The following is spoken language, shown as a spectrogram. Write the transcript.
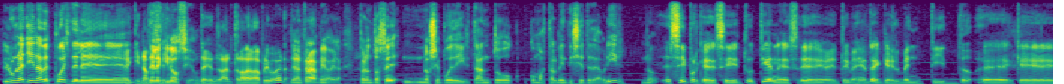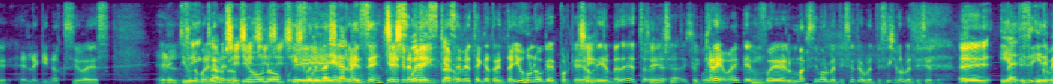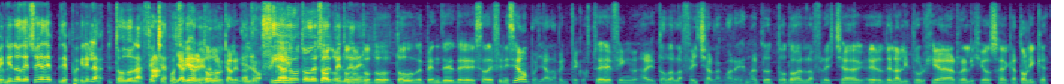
luna llena después del, eh, Equinoccio. del equinoccio, de, De la entrada de la primavera. la entrada a la primavera, pero entonces no se puede ir tanto como hasta el 27 de abril, ¿no? Eh, Sí, porque si tú tienes, eh, tú imagínate que el 22, eh, que el equinoccio es El 21, por claro, ejemplo. sí, sí, sí, 21, sí, sí, Si sí, fue sí, luna sí, llena el que 20, ese- sí que se ese puede mes- ir, que claro. ese mes tenga 31, que porque Sí. abril en vez de esto, Sí, eh, sí, eh, que creo, eh, que Mm. fue el máximo el 27 o el 25 Sí. el 27. Eh, Y, y- 25, y dependiendo de eso, ya de- después vienen las- todas las fechas Ah, posteriores. viene todo ¿no? el calendario. El rocío, Claro, todo eso todo, depende. todo, de- todo, todo depende de esa definición, pues ya la Pentecostés, en fin, hay todas las fechas, la cuaresma, to- todas las fechas eh, de la liturgia religiosa católica,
